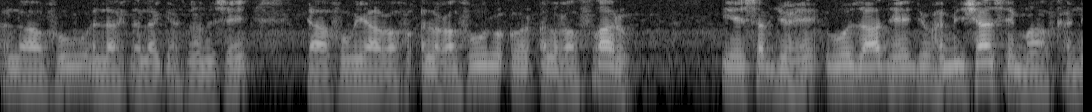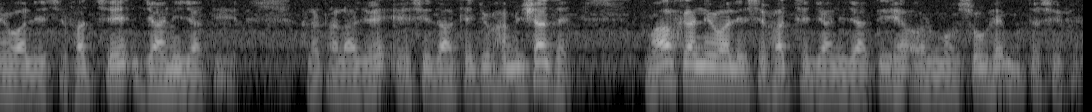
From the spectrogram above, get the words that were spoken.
الافو اللہ تعالیٰ کے اسمام سے یا افو یا الغفور اور الغفار۔ یہ سب جو ہے، وہ ذات ہے جو ہمیشہ سے معاف کرنے والی صفت سے جانی جاتی ہے۔ اللہ تعالیٰ جو ہے، ایسی ذات ہے جو ہمیشہ سے معاف کرنے والی صفت سے جانی جاتی ہے اور موصوف ہے، متصف ہے۔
